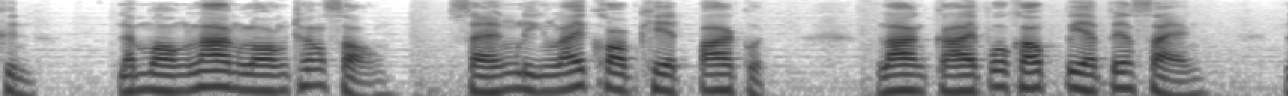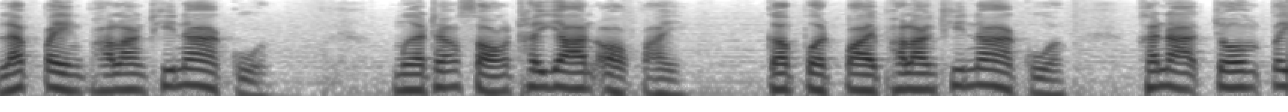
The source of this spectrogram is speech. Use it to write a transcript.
ขึ้น และมองล่างรองทั้งสอง แสงหลิงไร้ขอบเขตปรากฏ ร่างกายพวกเขาเปลี่ยนเป็นแสง และเปล่งพลังที่น่ากลัว เมื่อทั้งสองทะยานออกไป ก็ปลดปล่อยพลังที่น่ากลัว ขณะโจมตี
